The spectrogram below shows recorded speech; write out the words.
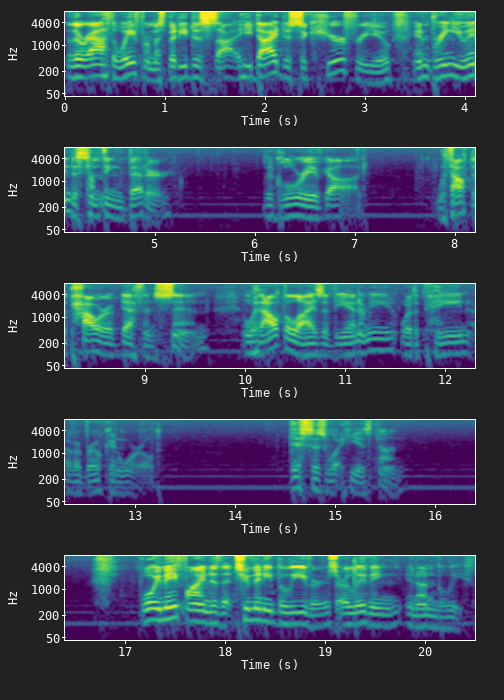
the wrath away from us, but he, decide, he died to secure for you and bring you into something better the glory of God without the power of death and sin, and without the lies of the enemy or the pain of a broken world. This is what he has done. What we may find is that too many believers are living in unbelief,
